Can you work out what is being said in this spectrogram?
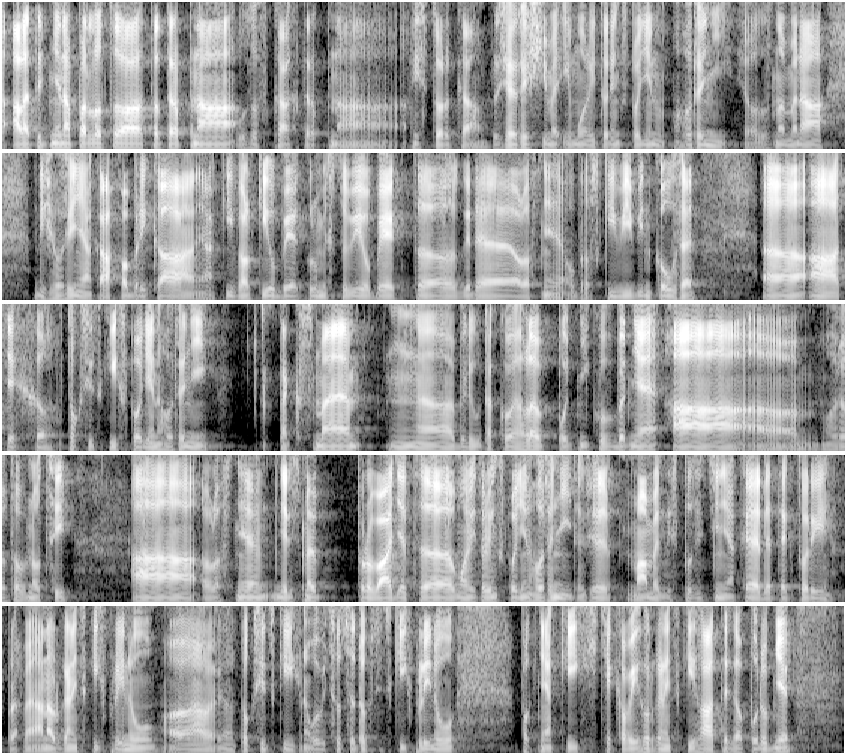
Ale teď mě napadlo to, ta trapná, úzovkách trapná historka, protože řešíme i monitoring splodin hoření. Jo. To znamená, když hoří nějaká fabrika, nějaký velký objekt, průmyslový objekt, kde vlastně je obrovský vývin kouře a těch toxických splodin hoření, tak jsme mm, byli u takovéhle podniku v Brně a hořelo to v noci. A vlastně měli jsme provádět eh, monitoring splodin hoření, takže máme k dispozici nějaké detektory právě anorganických plynů, eh, toxických nebo vysoce toxických plynů, pak nějakých těkavých organických látek a podobně.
